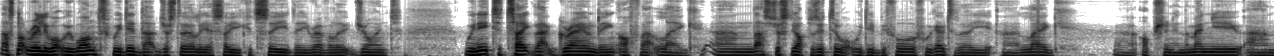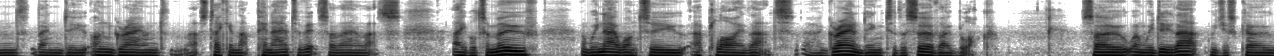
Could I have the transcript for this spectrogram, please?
that's not really what we want. We did that just earlier so you could see the revolute joint. We need to take that grounding off that leg and that's just the opposite to what we did before. If we go to the uh, leg uh, option in the menu and then do unground that's taking that pin out of it so now that's able to move and we now want to apply that uh, grounding to the servo block. So when we do that we just go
